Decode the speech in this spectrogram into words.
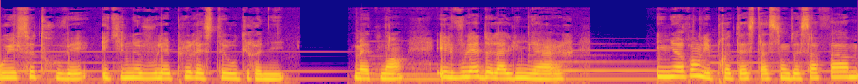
où il se trouvait et qu'il ne voulait plus rester au grenier. Maintenant, il voulait de la lumière. Ignorant les protestations de sa femme,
